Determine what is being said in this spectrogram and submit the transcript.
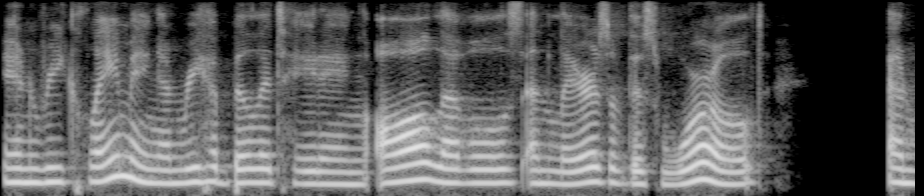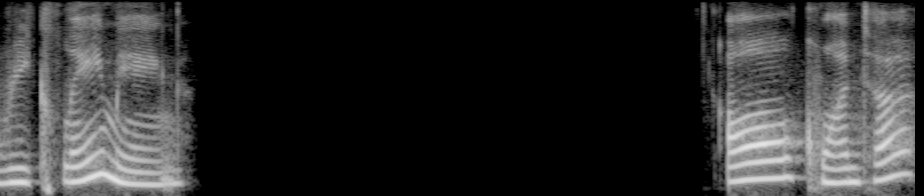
in reclaiming and rehabilitating all levels and layers of this world and reclaiming all quanta,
